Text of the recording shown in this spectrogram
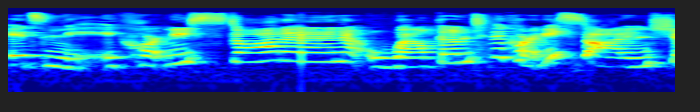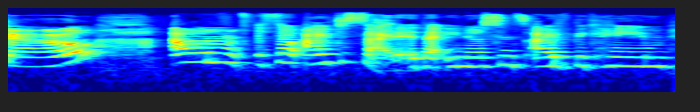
It's me, Courtney Stodden. Welcome to the Courtney Stodden Show. Um, so I've decided that, you know, since I've became,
